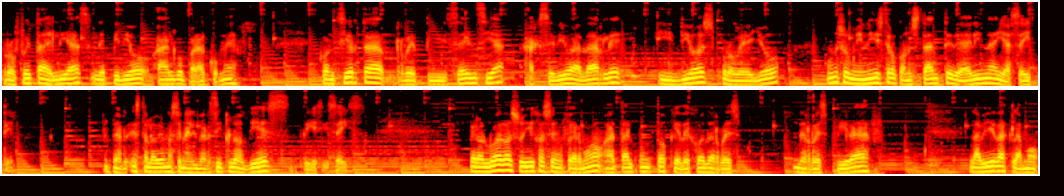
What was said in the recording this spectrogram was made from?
profeta Elías le pidió algo para comer. Con cierta reticencia accedió a darle y Dios proveyó un suministro constante de harina y aceite. Esto lo vemos en el versículo 10, 16. Pero luego su hijo se enfermó a tal punto que dejó de, respirar. La viuda clamó,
